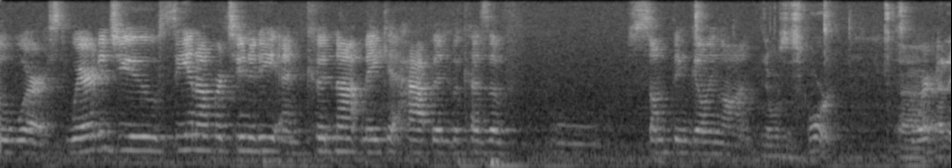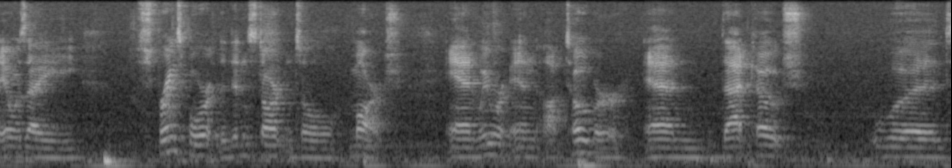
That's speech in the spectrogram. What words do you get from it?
the worst? Where did you see an opportunity and could not make it happen because of something going on? It was a sport. Uh, Sport? and it was a spring sport that didn't start until March. And we were in October, and that coach would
